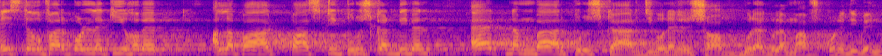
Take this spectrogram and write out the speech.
এই ইস্তেগফার পড়লে কি হবে? আল্লাহ পাক পাঁচটি পুরস্কার দিবেন এক নাম্বার পুরস্কার জীবনের সব গুড়াগুলা মাফ করে দিবেন।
